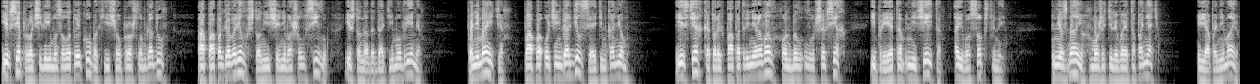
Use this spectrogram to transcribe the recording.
и все прочили ему золотой кубок еще в прошлом году, а папа говорил, что он еще не вошел в силу и что надо дать ему время. Понимаете, папа очень гордился этим конем». Из тех, которых папа тренировал, он был лучше всех, и при этом не чей-то, а его собственный. Не знаю, можете ли вы это понять. Я понимаю.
